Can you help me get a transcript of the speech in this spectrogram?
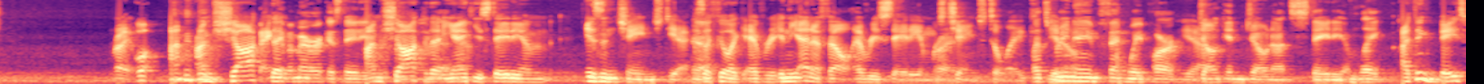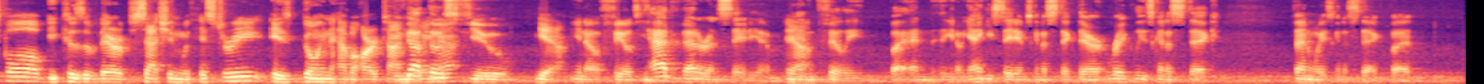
Right. Well, I, I'm shocked Bank that of America Stadium. I'm shocked something that like Yankee Stadium isn't changed yet because Yeah. I feel like every in the NFL every stadium was Right. changed to like Let's you know, rename Fenway Park Yeah. Dunkin' Donuts Stadium. Like I think baseball because of their obsession with history is going to have a hard time you've got those that. few, Yeah. you know, fields. You had Veterans Stadium Yeah. in Philly, but and you know Yankee Stadium's going to stick there. Wrigley's going to stick. Fenway's going to stick, but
